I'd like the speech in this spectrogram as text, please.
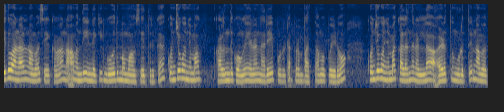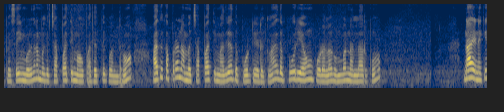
எது வேணாலும் சேர்க்கலாம். நான் வந்து இன்றைக்கி கோதுமை மாவு சேர்த்துருக்கேன். கொஞ்சம் கொஞ்சமாக கலந்துக்கோங்க. ஏன்னா நிறைய போட்டுட்டு அப்புறம் பத்தாமல் போயிடும். கொஞ்சம் கொஞ்சமாக கலந்து நல்லா அழுத்தம் கொடுத்து நம்ம பிசையும் பொழுது நம்மளுக்கு சப்பாத்தி மாவு பதத்துக்கு வந்துடும் அதுக்கப்புறம் நம்ம சப்பாத்தி மாதிரி அதை போட்டு எடுக்கலாம். இதை பூரியாகவும் போடலாம். ரொம்ப நல்லாயிருக்கும் நான் இன்றைக்கி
